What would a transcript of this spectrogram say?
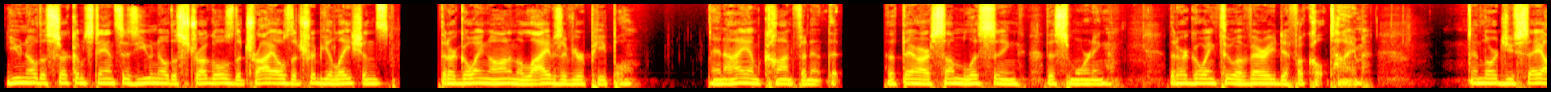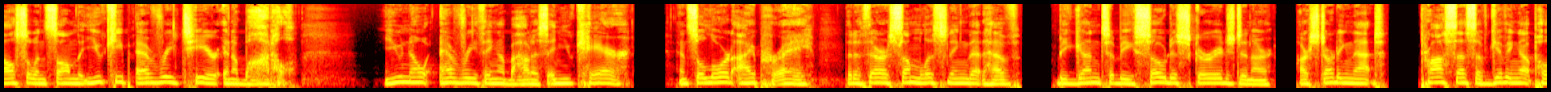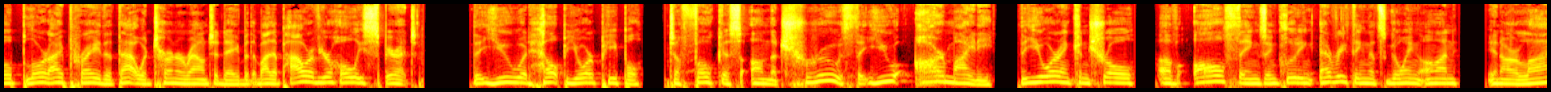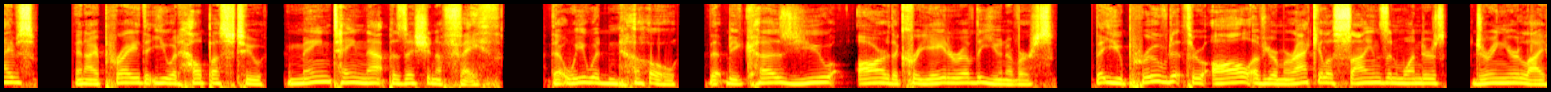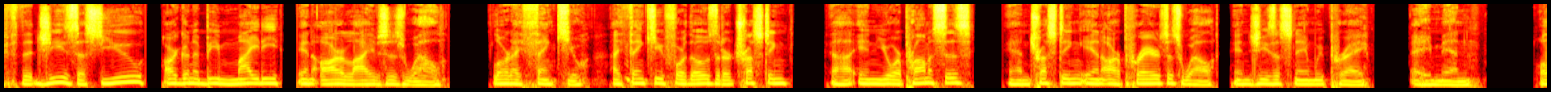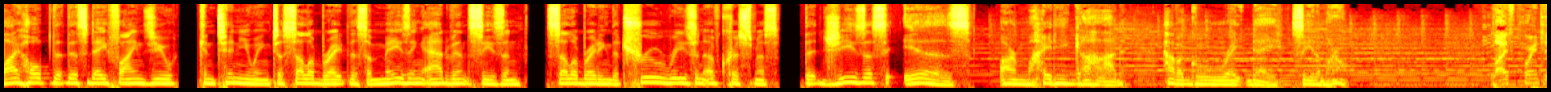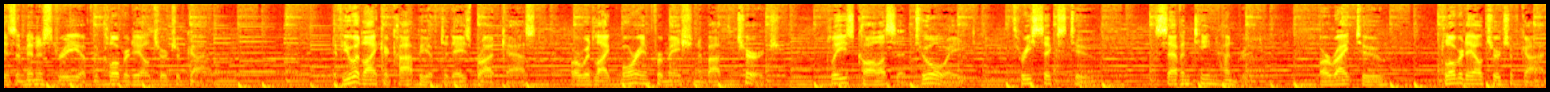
You know the circumstances, you know the struggles, the trials, the tribulations that are going on in the lives of your people. And I am confident that, that there are some listening this morning that are going through a very difficult time. And Lord, you say also in Psalm that you keep every tear in a bottle. You know everything about us and you care. And so, Lord, I pray that if there are some listening that have begun to be so discouraged and are, are starting that process of giving up hope, Lord, I pray that that would turn around today, but that by the power of your Holy Spirit, that you would help your people to focus on the truth that you are mighty, that you are in control of all things, including everything that's going on in our lives. And I pray that you would help us to maintain that position of faith, that we would know that because you are the creator of the universe, that you proved it through all of your miraculous signs and wonders during your life, that Jesus, you are going to be mighty in our lives as well. Lord, I thank you. I thank you for those that are trusting uh, in your promises and trusting in our prayers as well. In Jesus' name we pray. Amen. Well, I hope that this day finds you continuing to celebrate this amazing Advent season, celebrating the true reason of Christmas that Jesus is our mighty God. Have a great day. See you tomorrow. LifePoint is a ministry of the Cloverdale Church of God. If you would like a copy of today's broadcast or would like more information about the church, please call us at 208 362 1700 or write to Cloverdale Church of God,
